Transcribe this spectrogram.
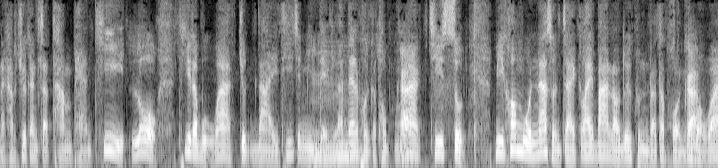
นะครับช่วยกันจัดทำแผนที่โลกที่ระบุว่าจุดใดที่จะมีเด็กและได้รับผลกระทบครับมากที่สุด มีข้อมูลน่าสนใจใกล้บ้านเราด้วยคุณรัตพลครัเขาบอกว่า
